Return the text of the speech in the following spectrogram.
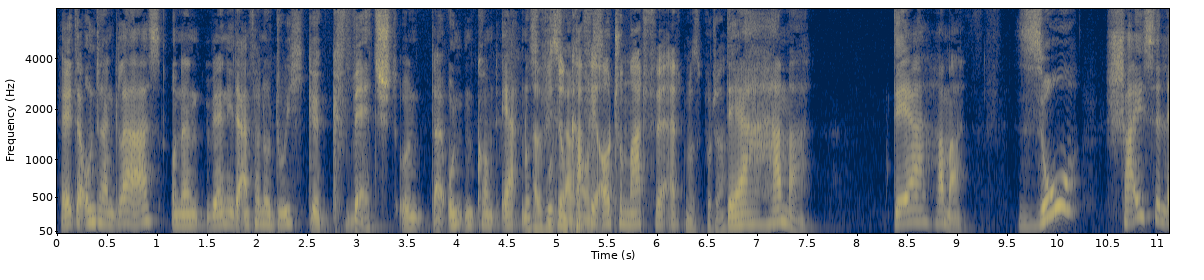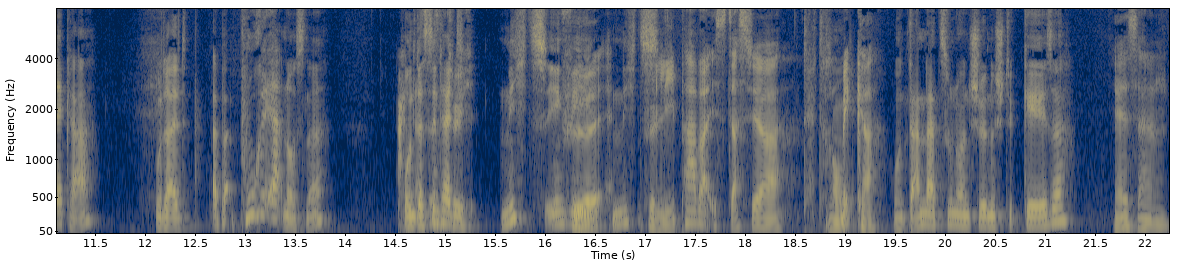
hält da unter ein Glas und dann werden die da einfach nur durchgequetscht und da unten kommt Erdnussbutter Aber wie so ein. Kaffeeautomat für Erdnussbutter. Der Hammer. Der Hammer. So scheiße lecker. Oder halt äh, pure Erdnuss, ne? Und das das, sind halt nichts irgendwie, Für, nichts. für Liebhaber ist das ja Traum. Mecker. Und dann dazu noch ein schönes Stück Käse. Ja, ist ein,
